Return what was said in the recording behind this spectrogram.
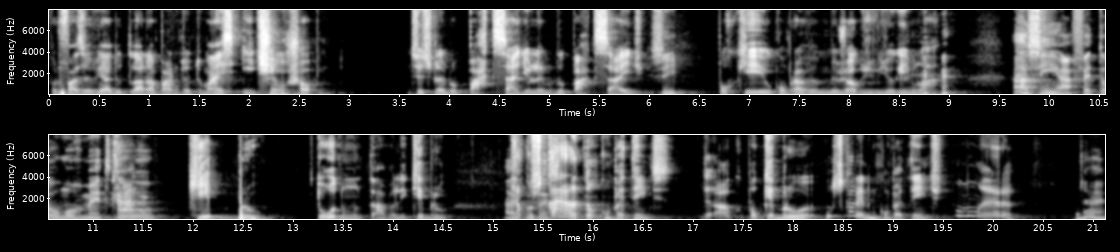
foram fazer o viaduto lá na parte do Tanto Mais e tinha um shopping. Não sei se tu lembra do Parkside. Eu lembro do Parkside Sim. Porque eu comprava meus jogos de videogame lá. Ah, sim, afetou o movimento Cara, do. quebrou. Todo mundo tava ali, quebrou. Ah, Só que os caras eram tão competentes. Ah, pô, quebrou. Os caras eram incompetentes? Não, não era. É.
